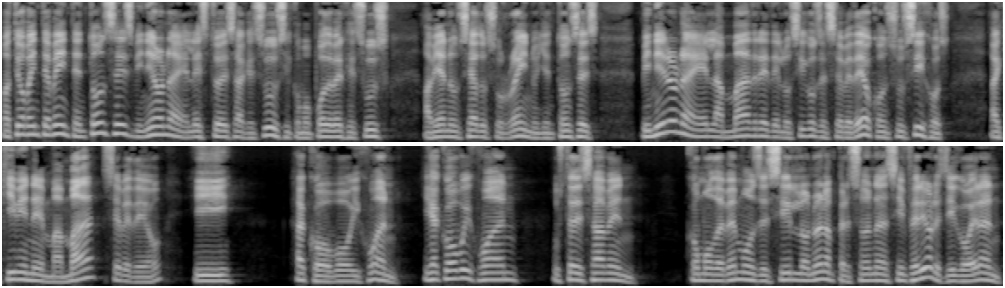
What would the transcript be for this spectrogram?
Mateo 20:20, entonces vinieron a él, esto es a Jesús, y como puede ver Jesús había anunciado su reino, y entonces vinieron a él la madre de los hijos de Zebedeo con sus hijos. Aquí viene mamá Zebedeo y Jacobo y Juan. Y Jacobo y Juan, ustedes saben, como debemos decirlo, no eran personas inferiores, digo, eran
